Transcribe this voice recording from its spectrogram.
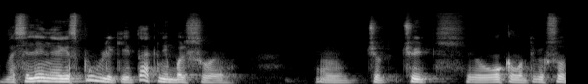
население республики и так небольшое, э, чуть, чуть около 300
